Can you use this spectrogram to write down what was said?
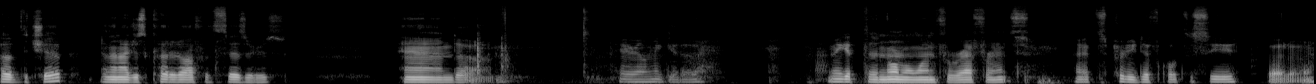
of the chip and then I just cut it off with scissors. And um, here, let me get a let me get the normal one for reference. It's pretty difficult to see, but uh,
